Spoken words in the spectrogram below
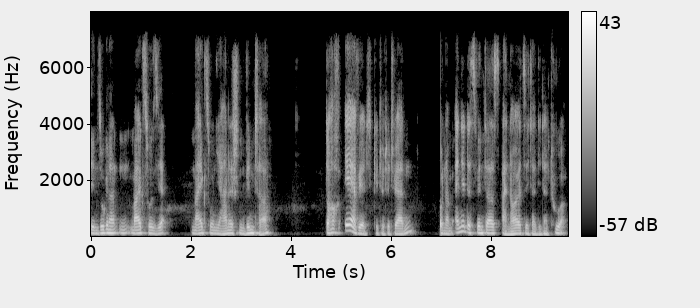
den sogenannten Malksonianischen Winter. Doch auch er wird getötet werden und am Ende des Winters erneuert sich dann die Natur.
